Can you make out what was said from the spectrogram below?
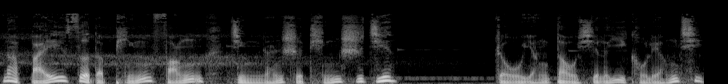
那白色的平房竟然是停尸间，周阳倒吸了一口凉气。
